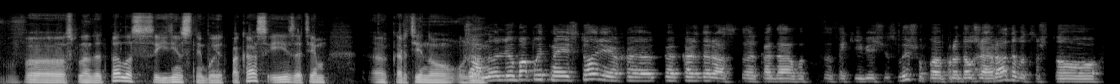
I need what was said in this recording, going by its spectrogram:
в Splendid Palace единственный будет показ, и затем э, картину уже... Да, ну, любопытная история. Каждый раз, э, когда вот такие вещи слышу, продолжаю радоваться, что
